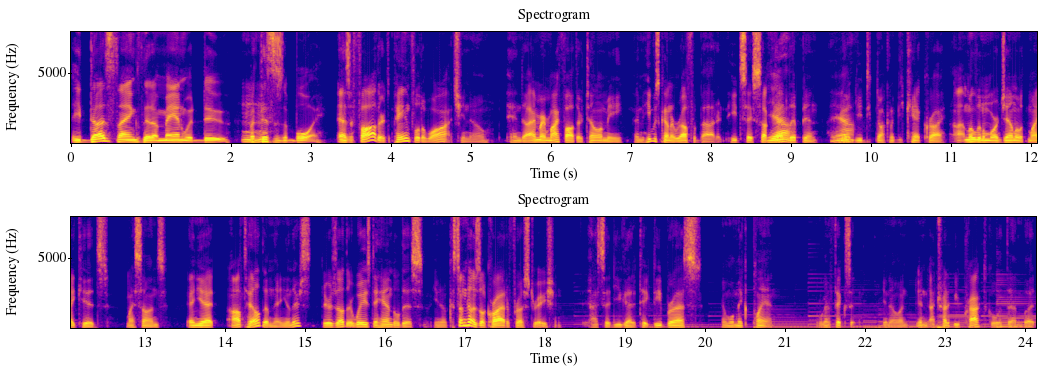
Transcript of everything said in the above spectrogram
He does things that a man would do, Mm-hmm. but this is a boy. As a father, it's painful to watch, you know. And I remember my father telling me, and he was kind of rough about it. He'd say, "Suck Yeah. that lip in. You know, Yeah. You're not gonna, you can't cry." I'm a little more gentle with my kids, my sons, and yet I'll tell them that you know there's there's other ways to handle this, you know, because sometimes they'll cry out of frustration. I said, "You got to take deep breaths, and we'll make a plan. We're gonna fix it." You know, and, and I try to be practical with them, but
